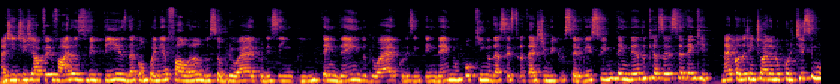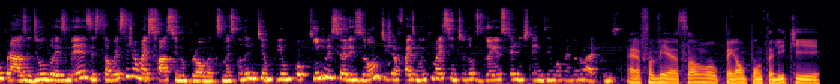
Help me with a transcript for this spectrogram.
a gente já vê vários VPs da companhia falando sobre o Hércules e entendendo do Hércules, entendendo um pouco pouquinho dessa estratégia de microserviço e entendendo que às vezes você tem que, né, quando a gente olha no curtíssimo prazo de um, dois meses, talvez seja mais fácil no Promax, mas quando a gente amplia um pouquinho esse horizonte, já faz muito mais sentido os ganhos que a gente tem desenvolvendo no Hércules. É, Fabia, só vou pegar um ponto ali que,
